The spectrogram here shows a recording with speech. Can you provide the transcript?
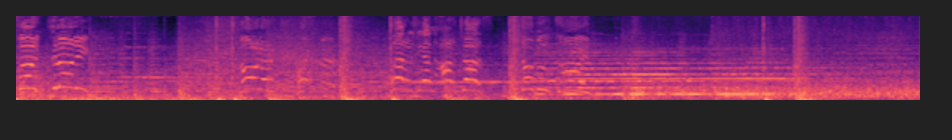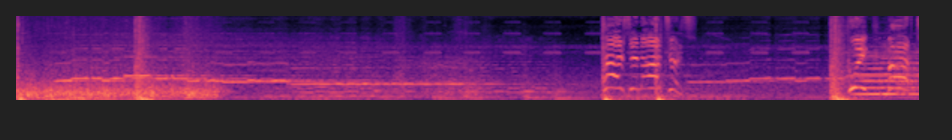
For glory! Thorax pikemen! Persian archers! Double time! Persian archers! Quick march!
